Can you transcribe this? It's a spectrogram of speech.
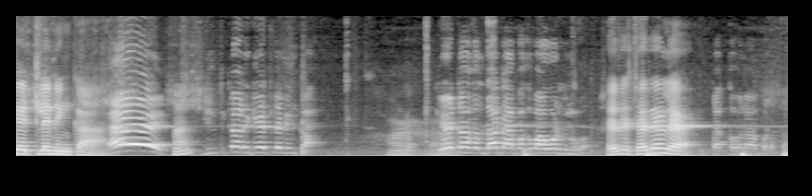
గేట్లేని ఇంకా? ఇంటికాడ గేట్లేని ఇంకా గేట్ ఒకరు దాటి ఆ పక్క బాగూడదు నువ్వు. సరే సరేలే. తక్కువ నా కొడతా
